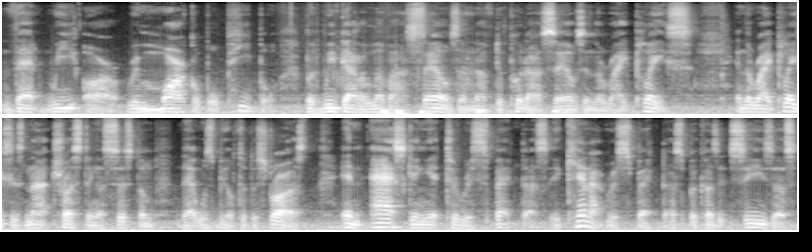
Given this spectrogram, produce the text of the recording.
that we are remarkable people, but we've got to love ourselves enough to put ourselves in the right place in the right places, not trusting a system that was built to destroy us and asking it to respect us. It cannot respect us because it sees us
